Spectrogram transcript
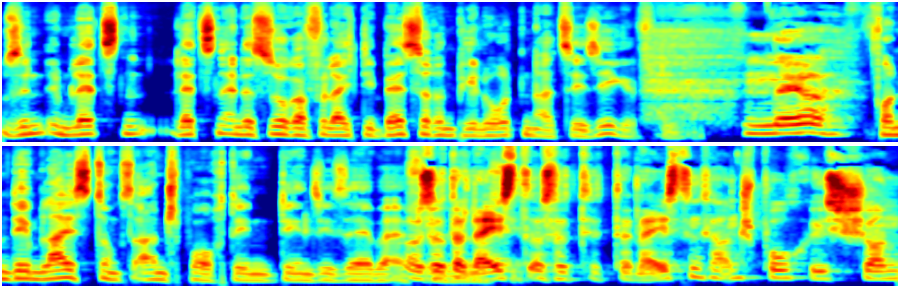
sind im letzten, letzten Endes sogar vielleicht die besseren Piloten als die Segelflieger. Naja. Von dem Leistungsanspruch, den, den sie selber erfüllen. Also der, Leist, also der Leistungsanspruch ist schon,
